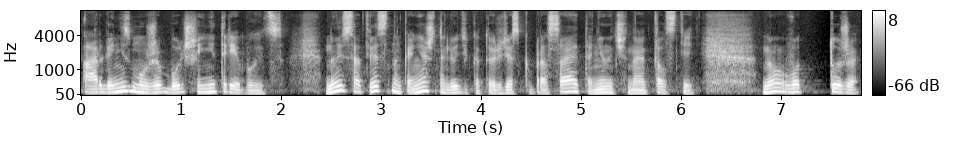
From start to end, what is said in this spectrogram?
а организму уже больше и не требуется. Ну и, соответственно, конечно, люди, которые резко бросают, они начинают толстеть. Ну вот тоже,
